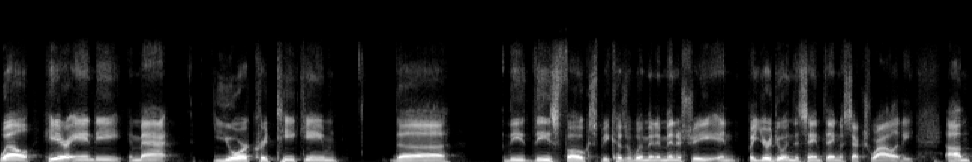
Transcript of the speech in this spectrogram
well, here, Andy and Matt, you're critiquing the the, these folks because of women in ministry and but you're doing the same thing with sexuality um,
